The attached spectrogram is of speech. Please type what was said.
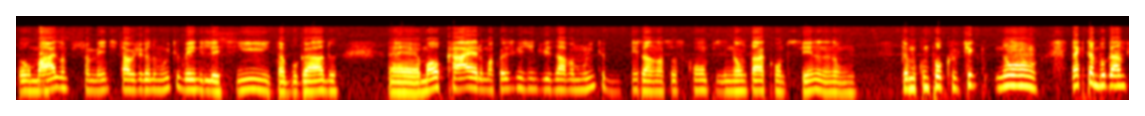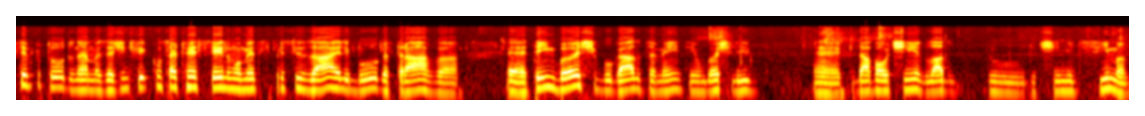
o Marlon principalmente, estava jogando muito bem de Lecim, tá bugado. É, o Maokai era uma coisa que a gente visava muito bem nas nossas comps e não tá acontecendo, né? Não, estamos com um pouco. Fica, não, não é que tá bugado o tempo todo, né? Mas a gente fica com certo receio no momento que precisar, ele buga, trava. É, tem bush bugado também, tem um bush ali é, que dá a voltinha do lado do, do time de cima,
